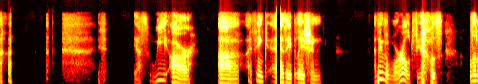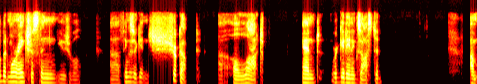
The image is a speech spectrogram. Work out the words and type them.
yes, we are, uh, I think as a population, I think the world feels a little bit more anxious than usual. Uh, things are getting shook up uh, a lot. And we're getting exhausted. Um,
